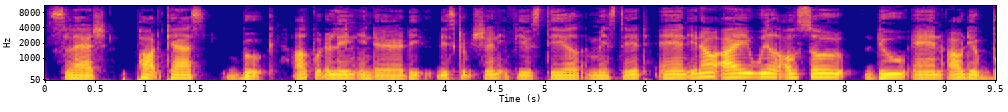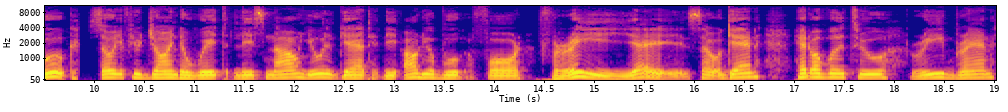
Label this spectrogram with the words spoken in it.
slash podcast book. I'll put a link in the de- description if you still missed it. And you know, I will also do an audiobook. So if you join the wait list now, you will get the audiobook for free. Yay! So again, head over to rebrand.ly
